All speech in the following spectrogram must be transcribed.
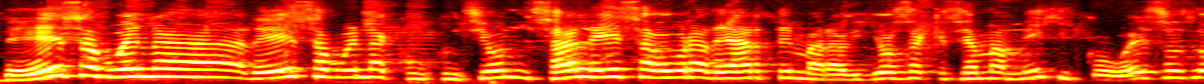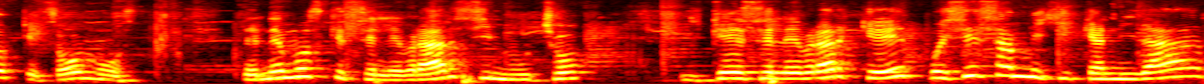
de esa buena, de esa buena conjunción sale esa obra de arte maravillosa que se llama México. Eso es lo que somos. Tenemos que celebrar, sin mucho, y que celebrar que, pues esa mexicanidad,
